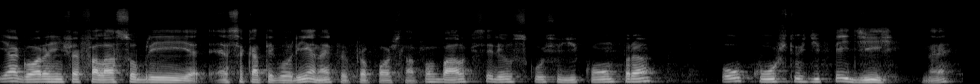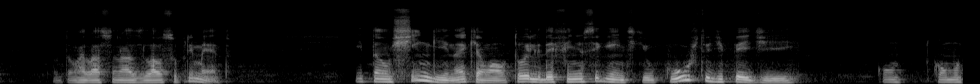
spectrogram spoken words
E agora a gente vai falar sobre essa categoria, né, que foi proposta lá por Balo, que seria os custos de compra ou custos de pedir, né? Então relacionados lá ao suprimento. Então, Xing, né, que é um autor, ele define o seguinte, que o custo de pedir, com, como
